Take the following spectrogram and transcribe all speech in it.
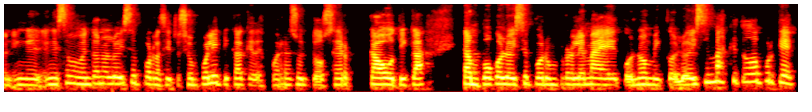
en, en, ese momento no lo hice por la situación política, que después resultó ser caótica, tampoco lo hice por un problema económico, lo hice más que todo porque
